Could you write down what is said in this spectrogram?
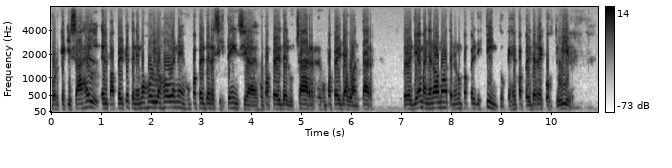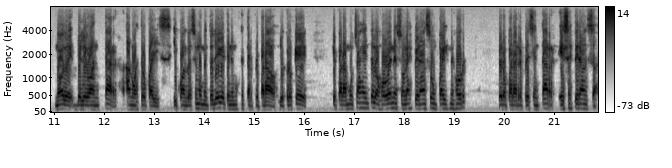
porque quizás el, el papel que tenemos hoy los jóvenes es un papel de resistencia, es un papel de luchar, es un papel de aguantar, pero el día de mañana vamos a tener un papel distinto, que es el papel de reconstruir, ¿no? De, levantar a nuestro país. Y cuando ese momento llegue tenemos que estar preparados. Yo creo que, que para mucha gente los jóvenes son la esperanza de un país mejor, pero para representar esa esperanza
